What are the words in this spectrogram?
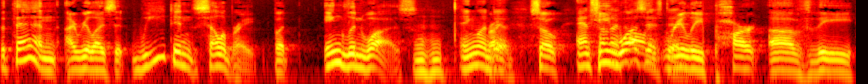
but then I realized that we didn't celebrate, but England was. England Right? did. So Mm-hmm. And he wasn't really part of the.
